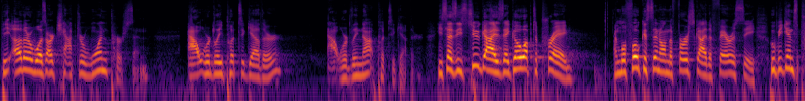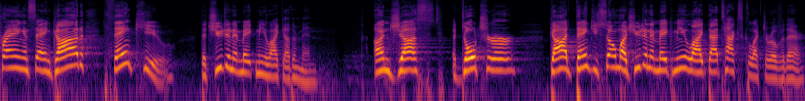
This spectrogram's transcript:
the other was our chapter 1 person outwardly put together, outwardly not put together. He says these two guys, they go up to pray. And we'll focus in on the first guy, the Pharisee, who begins praying and saying, God, thank you that you didn't make me like other men. Unjust, adulterer. God, thank you so much. You didn't make me like that tax collector over there.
